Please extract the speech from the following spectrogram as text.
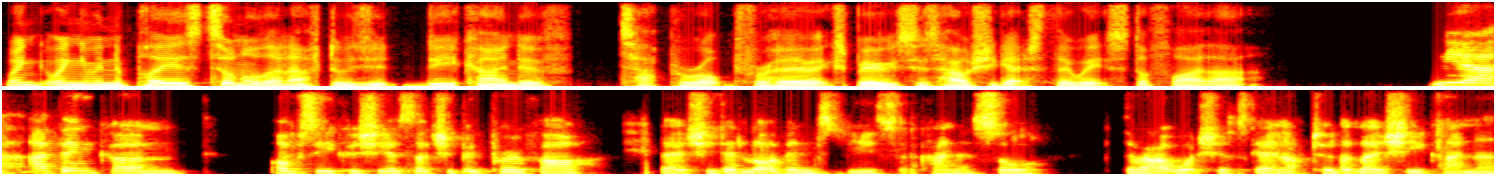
When when you're in the players' tunnel, then afterwards, do you kind of tap her up for her experiences, how she gets through it, stuff like that? Yeah, I think um, obviously because she has such a big profile that she did a lot of interviews, so kind of saw throughout what she was getting up to like she kind of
